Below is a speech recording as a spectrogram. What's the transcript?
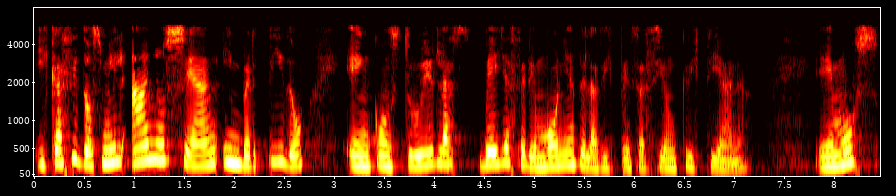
y casi dos mil años se han invertido en construir las bellas ceremonias de la dispensación cristiana. Hemos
